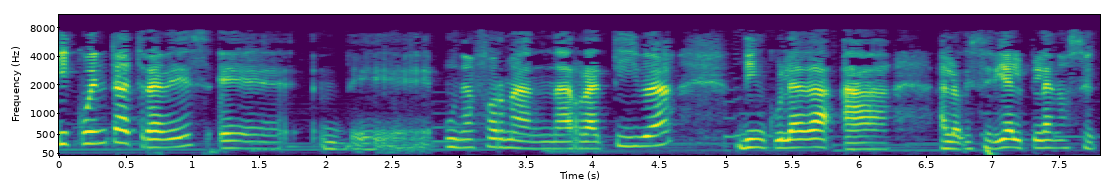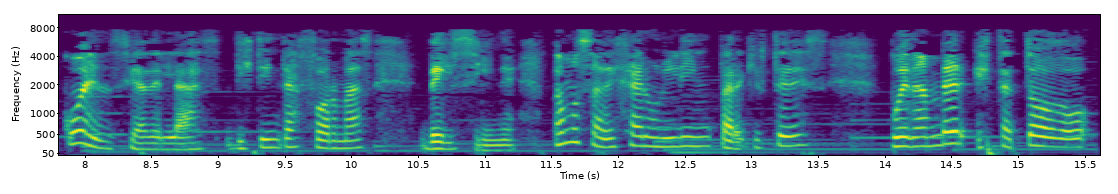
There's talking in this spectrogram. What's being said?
Y cuenta a través eh, de una forma narrativa vinculada a, a, lo que sería el plano secuencia de las distintas formas del cine. Vamos a dejar un link para que ustedes puedan ver, está todo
